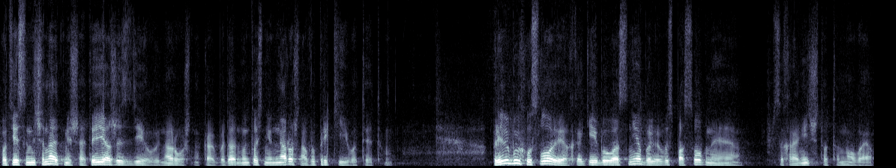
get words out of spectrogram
Вот если начинают мешать, и я же сделаю нарочно, как бы, да, ну то есть не нарочно, а вопреки вот этому. При любых условиях, какие бы у вас ни были, вы способны сохранить что-то новое.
